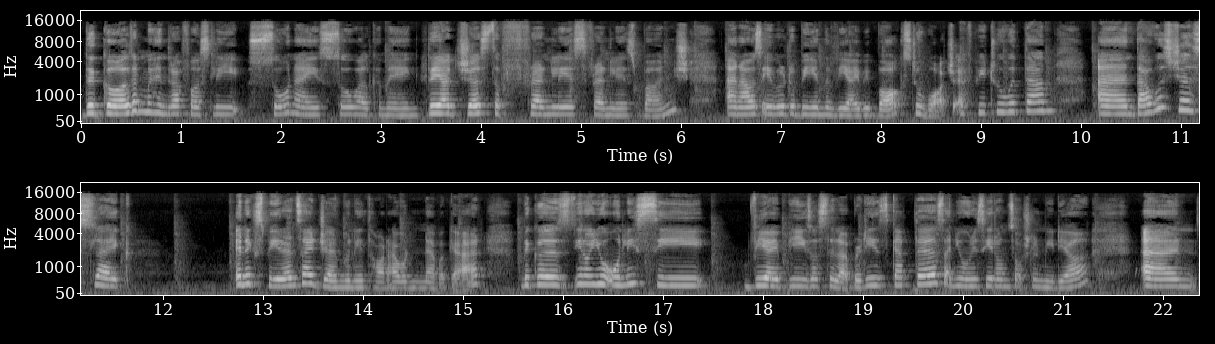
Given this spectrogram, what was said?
the girls at Mahindra, firstly, so nice, so welcoming. They are just the friendliest, friendliest bunch. And I was able to be in the VIP box to watch FP2 with them. And that was just like an experience I genuinely thought I would never get. Because, you know, you only see VIPs or celebrities get this, and you only see it on social media. And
